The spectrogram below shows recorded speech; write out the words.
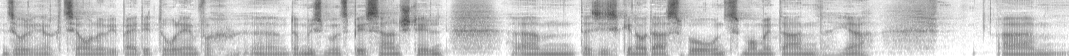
in solchen Aktionen wie beide Tore einfach, äh, da müssen wir uns besser anstellen. Ähm, das ist genau das, wo uns momentan, ja, ähm,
